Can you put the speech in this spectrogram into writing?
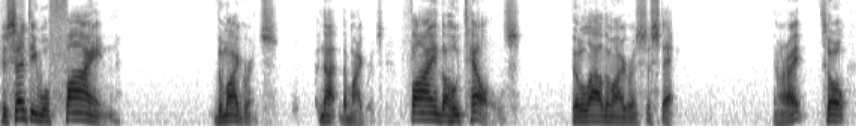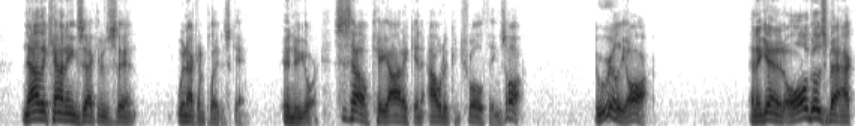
Picente will fine the migrants, not the migrants, fine the hotels that allow the migrants to stay. All right? So now the county executive is saying, we're not going to play this game in New York. This is how chaotic and out of control things are. They really are. And again, it all goes back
